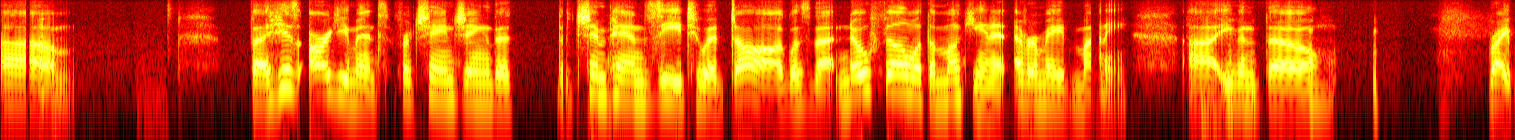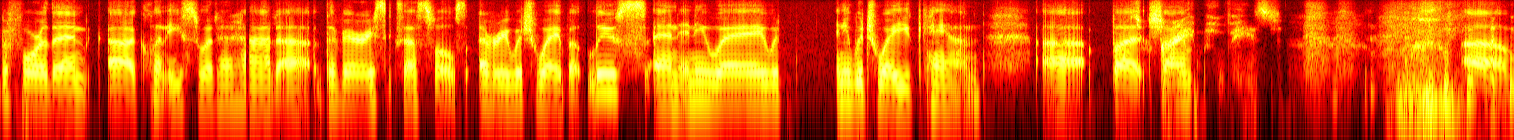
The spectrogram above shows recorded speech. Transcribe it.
Um, but his argument for changing the, the chimpanzee to a dog was that no film with a monkey in it ever made money, uh, even though right before then uh, Clint Eastwood had had uh, the very successful Every Which Way But Loose and Any Way With Any Which Way You Can. Uh, but Shine, movies. um,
